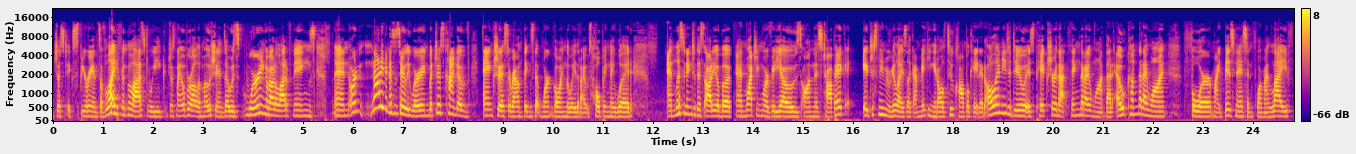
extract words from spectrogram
just experience of life in the last week, just my overall emotions. I was worrying about a lot of things, and, or not even necessarily worrying, but just kind of anxious around things that weren't going the way that I was hoping they would and listening to this audiobook and watching more videos on this topic, it just made me realize like I'm making it all too complicated. All I need to do is picture that thing that I want, that outcome that I want for my business and for my life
